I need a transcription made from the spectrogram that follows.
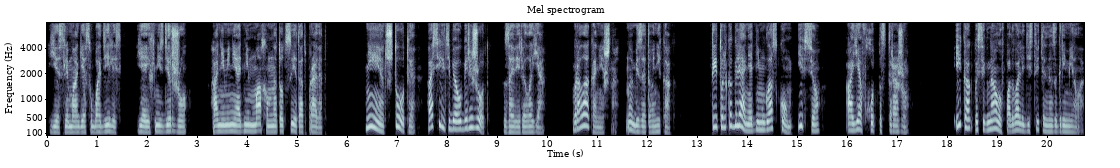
«Если маги освободились, я их не сдержу. Они меня одним махом на тот свет отправят». «Нет, что ты, Асиль тебя убережет», — заверила я. Врала, конечно, но без этого никак. «Ты только глянь одним глазком, и все, а я вход посторожу». И как по сигналу в подвале действительно загремело.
